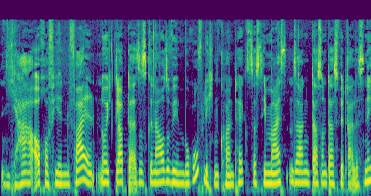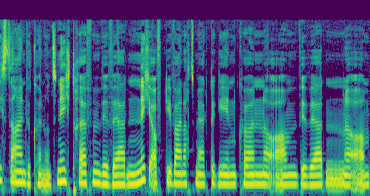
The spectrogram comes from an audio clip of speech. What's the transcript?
Ja, auch auf jeden Fall. Nur ich glaube, da ist es genauso wie im beruflichen Kontext, dass die meisten sagen, das und das wird alles nicht sein, wir können uns nicht treffen, wir werden nicht auf die Weihnachtsmärkte gehen können, ähm, wir werden ähm,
